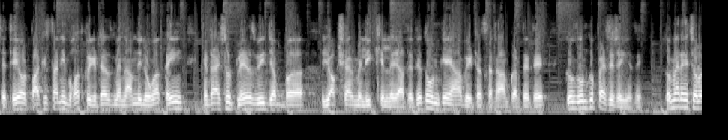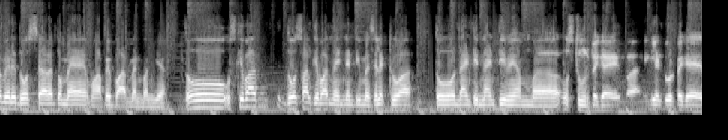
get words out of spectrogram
से थे और पाकिस्तानी बहुत क्रिकेटर्स मैं नाम नहीं लूँगा कई इंटरनेशनल प्लेयर्स भी जब यॉर्कशायर में लीग खेलने जाते थे तो उनके यहाँ वेटर्स का काम करते थे क्योंकि उनको पैसे चाहिए थे। तो मैंने चलो, मेरे दोस्त से आ रहे तो मैं वहाँ पे बारमैन बन गया। तो उसके बाद, दो साल के बाद मैं इंडियन टीम में सिलेक्ट हुआ। तो 1990 में हम उस टूर पे गए इंग्लैंड टूर पे गए।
